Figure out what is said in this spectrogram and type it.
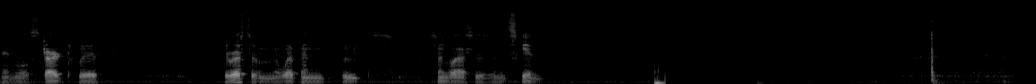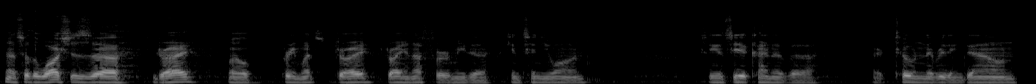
then we'll start with the rest of them, the weapon, boots, sunglasses, and skin. Uh, so the wash is uh, dry, well pretty much dry, dry enough for me to continue on. So you can see it kind of uh, toned everything down,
